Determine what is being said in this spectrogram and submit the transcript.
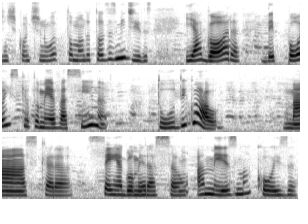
A gente continua tomando todas as medidas. E agora, depois que eu tomei a vacina, tudo igual. Máscara, sem aglomeração, a mesma coisa.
